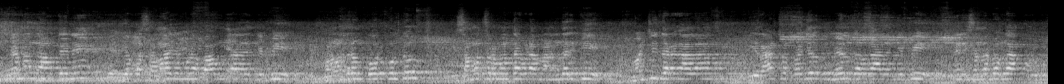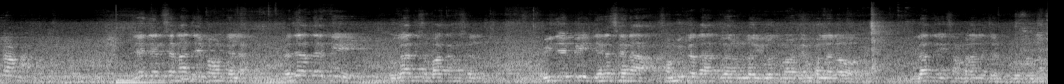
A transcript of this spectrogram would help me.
క్షేమంగా ఉంటేనే ఈ యొక్క సమాజం కూడా బాగుంటుందని చెప్పి మనమందరం కోరుకుంటూ ఈ సంవత్సరం అంతా కూడా మనందరికీ మంచి జరగాల ఈ రాష్ట్ర ప్రజలకు మేలు కలగాలని చెప్పి నేను ఈ సందర్భంగా కోరుకుంటా జై జనసేన జై పవన్ కళ్యాణ్. ప్రజలందరికీ ఉగాది శుభాకాంక్షలు. బీజేపీ జనసేన సంయుక్త ఆధ్వర్యంలో ఈరోజు మన వెంపల్లలో ఉగాది సంబరాలు జరుపుకుంటున్నాం.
